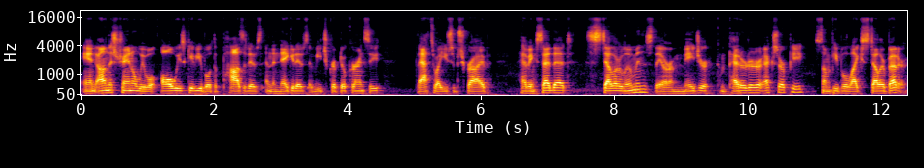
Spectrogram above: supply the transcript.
and on this channel, we will always give you both the positives and the negatives of each cryptocurrency. That's why you subscribe. Having said that, Stellar Lumens, they are a major competitor to XRP. Some people like Stellar better.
